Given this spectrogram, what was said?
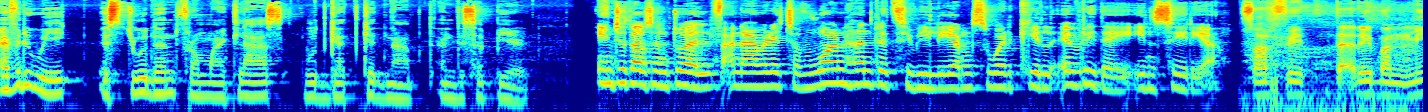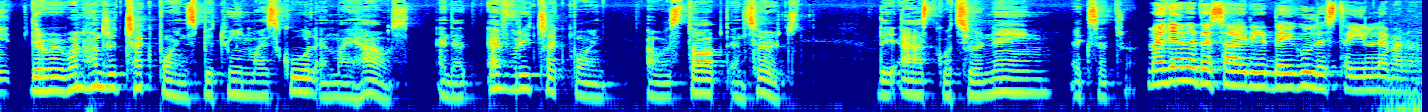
Every week, a student from my class would get kidnapped and disappeared. In 2012, an average of 100 civilians were killed every day in Syria. There were 100 checkpoints between my school and my house, and at every checkpoint, I was stopped and searched. They asked, What's your name? etc. Mayada decided they would stay in Lebanon.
